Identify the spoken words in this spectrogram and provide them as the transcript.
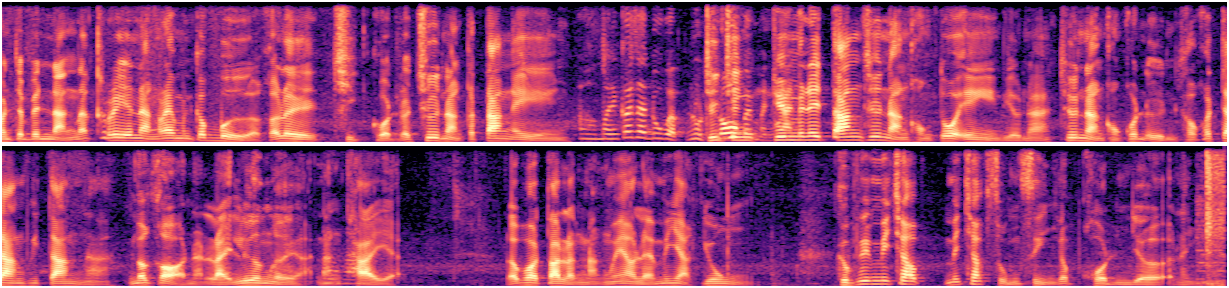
มันจะเป็นหนังนักเรียนหนังอะไรมันก็เบื่อก็เลยฉีกกฎแล้วชื่อหนังก็ตั้งเอง เออมันก็จะดูแบบหลุดจโลกริงไปเหมือนๆพี่กันไม่ได้ตั้งชื่อหนังของตัวเองอย่างเดียวนะ ชื่อหนังของคนอื่นเขาก็จ้างพี่ตั้งนะเมื่อก่อนน่ะหลายเรื่องเลยอะหนังไทยอะแล้วพอตอนหลังๆไม่เอาแล้วไม่อยากยุ่ง คือพี่ไม่ชอบไม่ชอบสูงสิงกับคนเยอะอะไรอย่างเงี้ย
